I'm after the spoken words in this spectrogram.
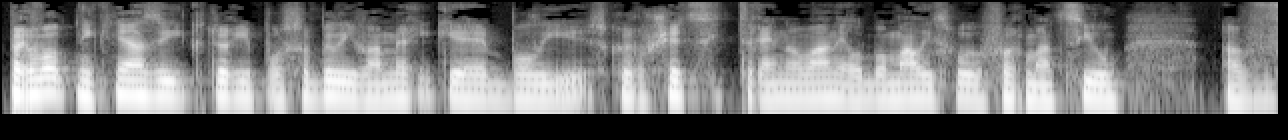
prvotní kňazi, ktorí pôsobili v Amerike, boli skoro všetci trénovaní, alebo mali svoju formáciu v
